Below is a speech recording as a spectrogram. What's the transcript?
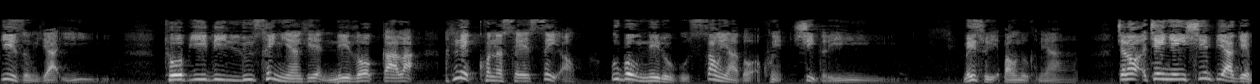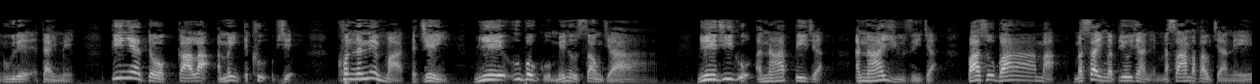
ပြည့်စုံရ၏ထိုပြည်သည်လူစိတ်ညံလျက်နေသောကာလအနှစ်80စိတ်အောင်ဥပုပ်နေတို့ကိုစောင့်ရသောအခွင့်ရှိသည်မိတ်ဆွေအပေါင်းတို့ခမညာကျွန်တော်အချိန်ချင်းရှင်းပြခဲ့ဘူးတဲ့အတိုင်းပဲ ပြည့်ညတ်တော်ကာလအမိန့်တစ်ခုအဖြစ်ခုနှစ်နှစ်မှတစ်ကြိမ်မြေဥပုပ်ကိုမင်းတို့စောင့်ကြမြေကြီးကိုအနာပေးကြအနာယူစေကြဘာဆိုဘာမှမဆိုင်မပြိုးကြနဲ့မစားမတော့ကြနဲ့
